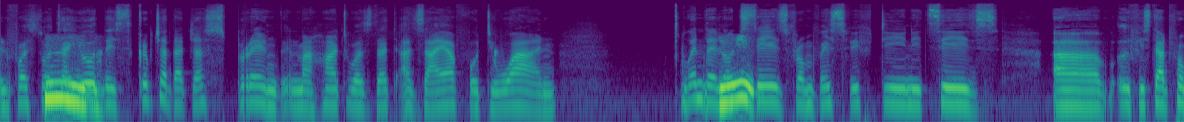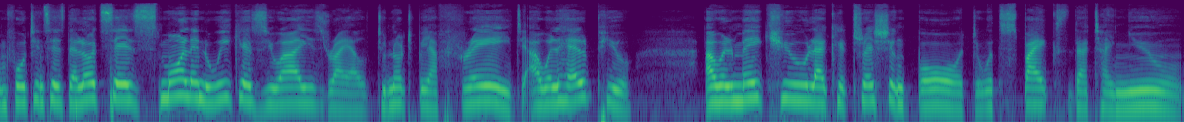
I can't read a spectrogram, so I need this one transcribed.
And first what I know, Mm. the scripture that just sprang in my heart was that Isaiah 41. When the Lord Yes. says from verse 15, it says, uh, if you start from 14, says, The Lord says, Small and weak as you are, Israel, do not be afraid. I will help you. I will make you like a threshing board with spikes that I knew.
